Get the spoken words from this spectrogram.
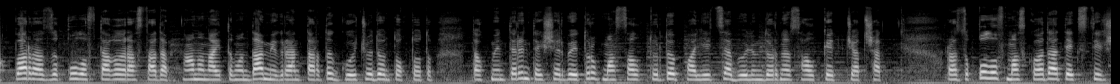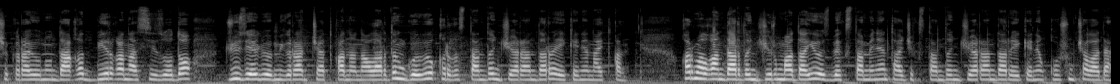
акбар разыкулов дагы ырастады анын айтымында мигранттарды көчөдөн токтотуп документтерин текшербей туруп массалык түрдө полиция бөлүмдөрүнө салып кетип жатышат. Разыкулов москвада текстильщик районундагы бир гана сизодо жүз элүү мигрант жатканын алардын көбү кыргызстандын жарандары экенин айткан кармалгандардын жыйырмадайы өзбекстан менен тажикстандын жарандары экенин кошумчалады.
